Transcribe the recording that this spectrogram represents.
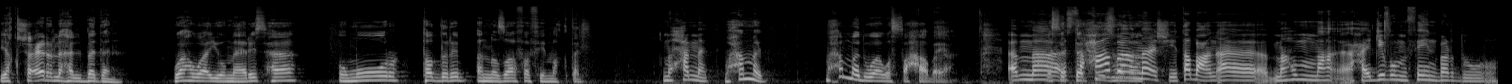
يقشعر لها البدن وهو يمارسها أمور تضرب النظافة في مقتل. محمد. محمد. محمد والصحابة يعني. الصحابة هنا- ماشي طبعا آه، ما هم هيجيبوا من فين برضو؟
